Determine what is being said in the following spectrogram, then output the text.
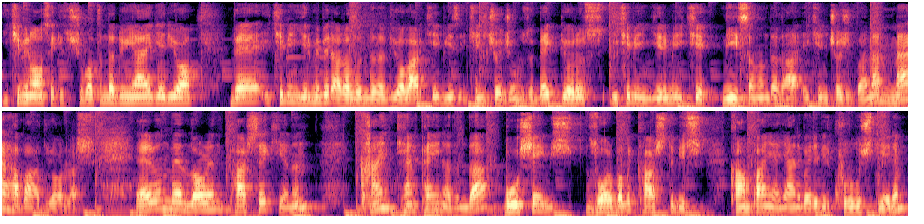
2018 Şubat'ında dünyaya geliyor ve 2021 aralığında da diyorlar ki biz ikinci çocuğumuzu bekliyoruz. 2022 Nisan'ında da ikinci çocuklarına merhaba diyorlar. Aaron ve Lauren Parsekian'ın Kind Campaign adında bu şeymiş zorbalık karşıtı bir kampanya yani böyle bir kuruluş diyelim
